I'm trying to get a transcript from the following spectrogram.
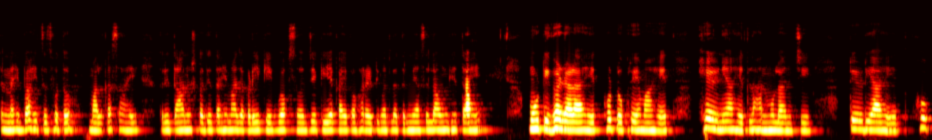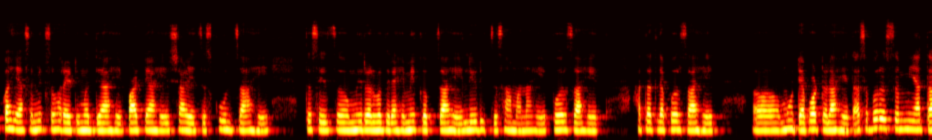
त्यांना हे पाहायचंच होतं माल कसा आहे. तर इथं अनुष्का देत आहे माझ्याकडे एक एक बॉक्स जे की एका एका व्हरायटीमधला तर मी असं लावून घेत आहे. मोठी घड्याळं आहेत फोटो फ्रेम आहेत खेळणी आहेत लहान मुलांची टेडी आहेत खूप काही असं मिक्स व्हरायटीमध्ये आहे. पाट्या आहेत शाळेचं स्कूलचं आहे. तसेच मिरर वगैरे आहे मेकअपचं आहे लेडीजचं सामान आहे पर्स आहेत हातातल्या पर्स आहेत मोठ्या बॉटल आहेत. असं बरंचसं मी आता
